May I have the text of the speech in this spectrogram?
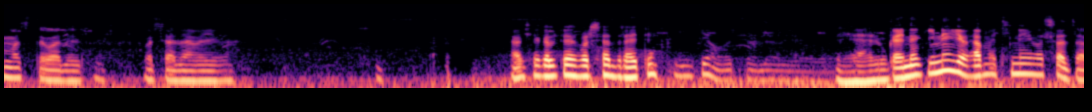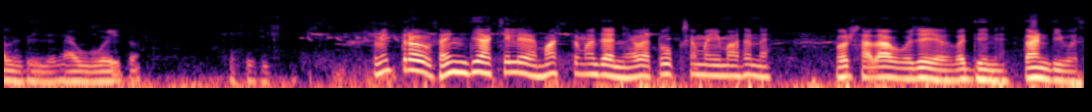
મસ્ત વાદળ છે વરસાદ આવે એવા. આવશે કલ્પે વરસાદ રાતે? ક્યાં વરસાદ આવે યાર હું કાંઈ નક્કી નહીં કે મચ્છી નહીં વરસાદ ચાલુ થઈ જાય આવું હોય તો. મિત્રો, સંધ્યા ખીલે, મસ્ત મજાની. હવે ટૂંક સમયમાં છે ને, વરસાદ આવવો જોઈએ વધીને, ત્રણ દિવસ.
